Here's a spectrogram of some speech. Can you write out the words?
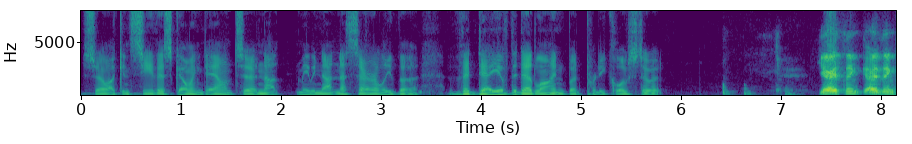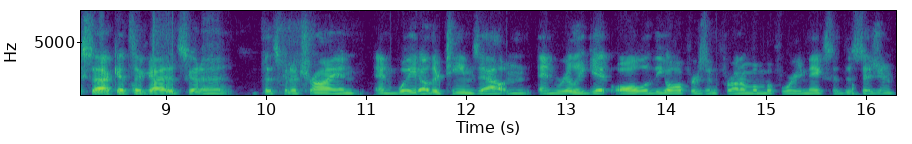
So I can see this going down to not maybe not necessarily the the day of the deadline, but pretty close to it. Yeah, I think I think Sakic's a guy that's gonna that's going to try and and wait other teams out and and really get all of the offers in front of him before he makes a decision.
